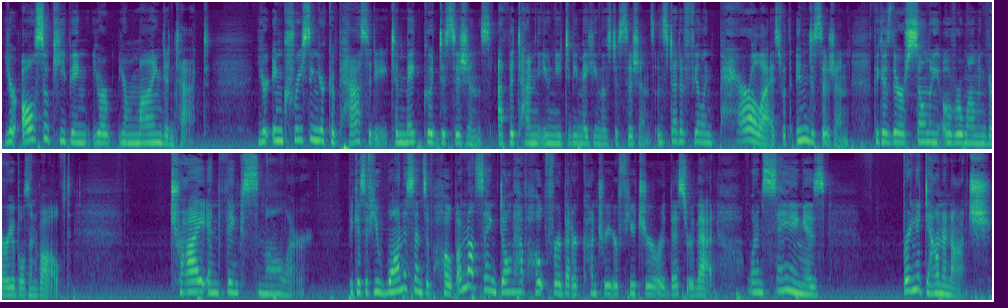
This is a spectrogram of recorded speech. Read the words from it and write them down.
you're also keeping your, your mind intact. You're increasing your capacity to make good decisions at the time that you need to be making those decisions instead of feeling paralyzed with indecision because there are so many overwhelming variables involved. Try and think smaller. Because if you want a sense of hope, I'm not saying don't have hope for a better country or future or this or that. What I'm saying is bring it down a notch.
